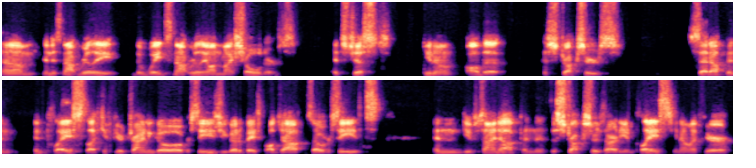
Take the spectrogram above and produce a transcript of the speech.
Um, and it's not really, the weight's not really on my shoulders. It's just, you know, all the, the structures set up in, in place. Like if you're trying to go overseas, you go to baseball jobs overseas and you sign up and the, the structure is already in place. You know, if you're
